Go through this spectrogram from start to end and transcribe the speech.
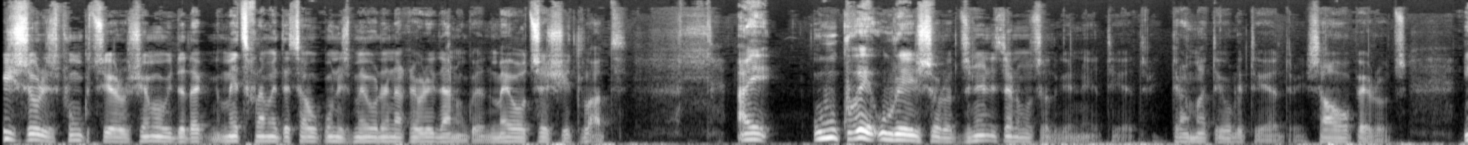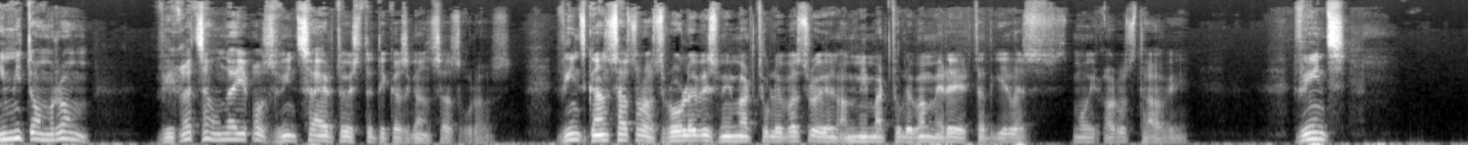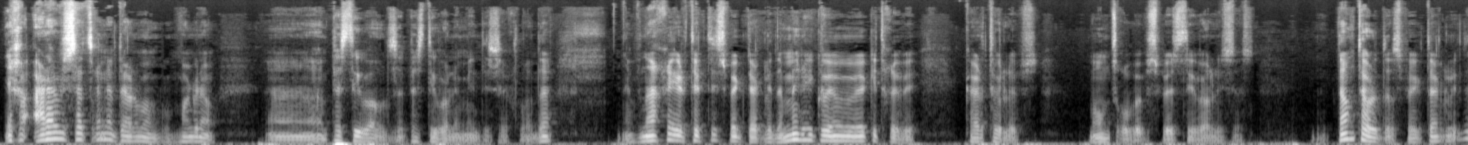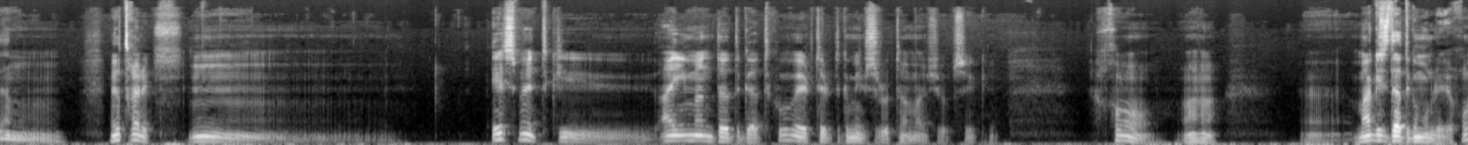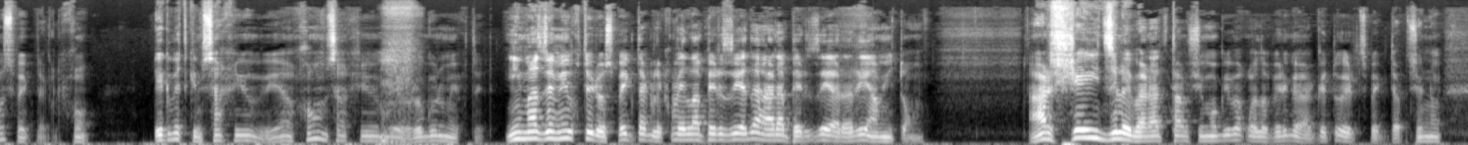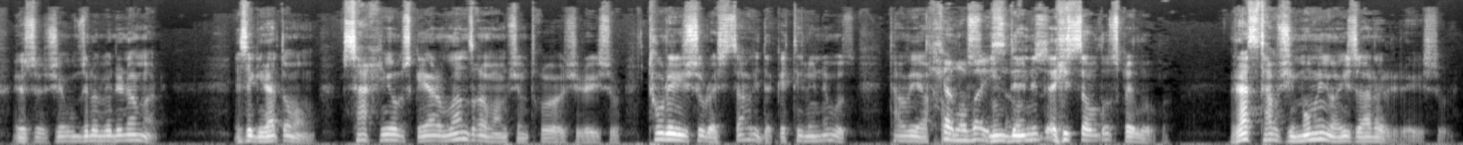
რეჟისორის ფუნქცია რომ შემოვიდა და მე-19 საუკუნის მეორე ნახევრიდან უკვე მე-20-ში თლათ. აი უკვე ურეჟისორო ძნელი წარმოსადგენია თეატრი, დრამატიული თეატრი, საოპეროც. იმიტომ რომ ვიღაცა უნდა იყოს, ვინც საერთო ესთეტიკას განსაზღვრავს. ვინც განსაზღვრავს როლების მიმართულებას, რომ მიმართულება მე ერთ ადგილას მოიყაროს თავი. ვინც ეხა არავის საწყენად არ მომბო, მაგრამ ფესტივალზე, ფესტივალი მინდის ახლა და ვნახე ერთ-ერთი სპექტაკლი და მე იქ ვეკითხები ქართველებს მომწყობებს ფესტივალისას. დამთავრდა სპექტაკლი და მე ვთხარი, ეს მეთქი აი მან დადგა თქო ერთ-ერთ გმირს რო თამაშობს იქ. ხო, აჰა. მაგის დადგმულია ხო სპექტაკლი ხო? ეგ მეთქი მსახიობია ხო მსახიობია როგორ მიხდეთ იმაზე მივხვდი რომ სპექტაკლი ყველაფერზეა და არაფერზე არ არის ამიტომ. არ შეიძლება რა თავში მოგივა ყველაფერი გააკეთო ერთ სპექტაკლში ნუ ეს შეუძლებელი რამ არის? ესე იგი რატომ მსახიობს კი არ ვლანძღავ ამ შემთხვევაში რეჟისორ თუ რეჟისორას წავიდა კეთილინებოს თავი ახალოს იმდენი და ისწავლოს ხელობა რაც თავში მომივა ის არ არის რეჟისორი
